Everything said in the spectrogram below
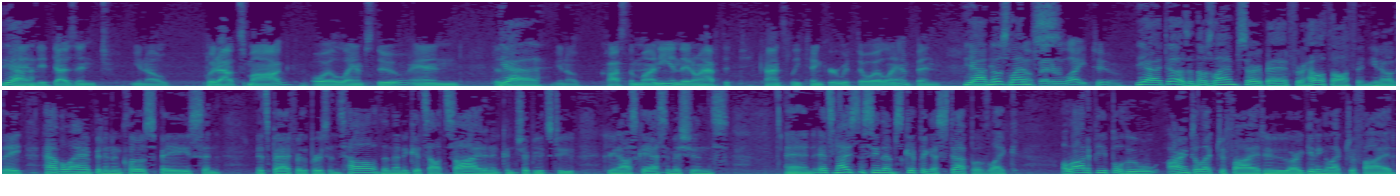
Yeah. and it doesn't, you know, put out smog. Oil lamps do, and doesn't, Yeah. you know, cost them money, and they don't have to t- constantly tinker with the oil lamp, and yeah, and those lamps. better light too. Yeah, it does. And those lamps are bad for health often. You know, they have a lamp in an enclosed space and it's bad for the person's health and then it gets outside and it contributes to greenhouse gas emissions. And it's nice to see them skipping a step of like a lot of people who aren't electrified, who are getting electrified,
